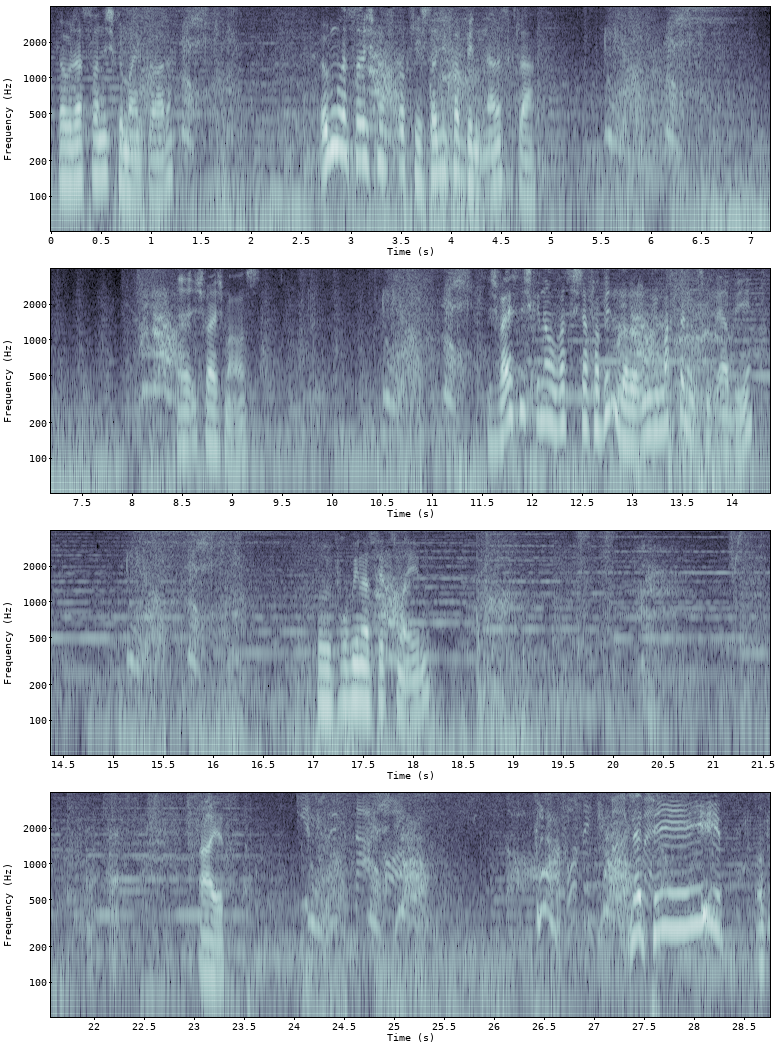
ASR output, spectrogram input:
Ich glaube, das war nicht gemeint gerade. Irgendwas soll ich mit... Okay, ich soll die verbinden, alles klar. Äh, ich weiche mal aus. Ich weiß nicht genau, was ich da verbinden soll, irgendwie macht er nichts mit RB. So, wir probieren das jetzt mal eben. Die Marshmallows? Netzi! Okay,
